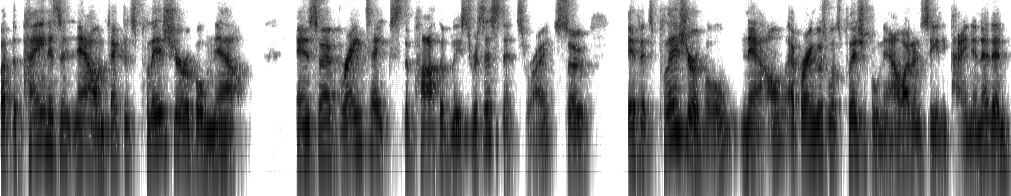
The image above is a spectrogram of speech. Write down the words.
but the pain isn't now. In fact, it's pleasurable now. And so our brain takes the path of least resistance, right? So if it's pleasurable now, our brain goes, what's well, pleasurable now? I don't see any pain in it. And,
